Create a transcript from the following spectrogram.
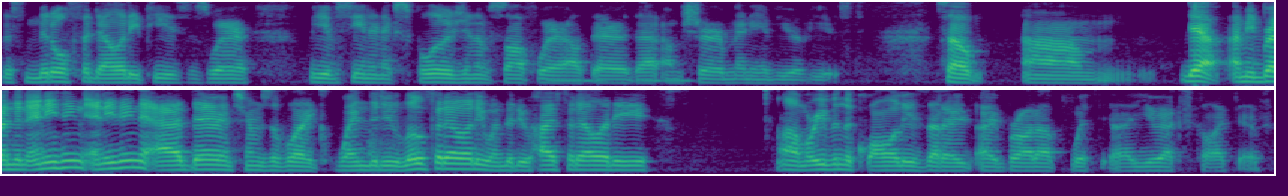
This middle fidelity piece is where we have seen an explosion of software out there that I'm sure many of you have used. So, um, yeah, I mean, Brendan, anything anything to add there in terms of like when to do low fidelity, when to do high fidelity, um, or even the qualities that I, I brought up with uh, UX Collective?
